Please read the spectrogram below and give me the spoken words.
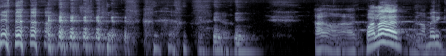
பல அமெரிக்க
